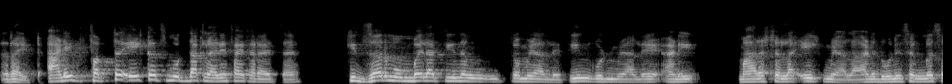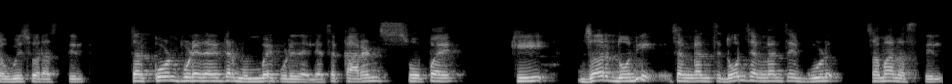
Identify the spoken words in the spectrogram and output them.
राईट आणि फक्त एकच मुद्दा क्लॅरिफाय करायचा आहे. की जर मुंबईला तीन अंक मिळाले तीन गुण मिळाले आणि महाराष्ट्राला एक मिळाला आणि दोन्ही संघ सव्वीस वर असतील तर कोण पुढे जाईल? तर मुंबई पुढे जाईल. याचं कारण सोपं आहे की जर दोन्ही संघांचे दोन संघांचे गुण समान असतील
